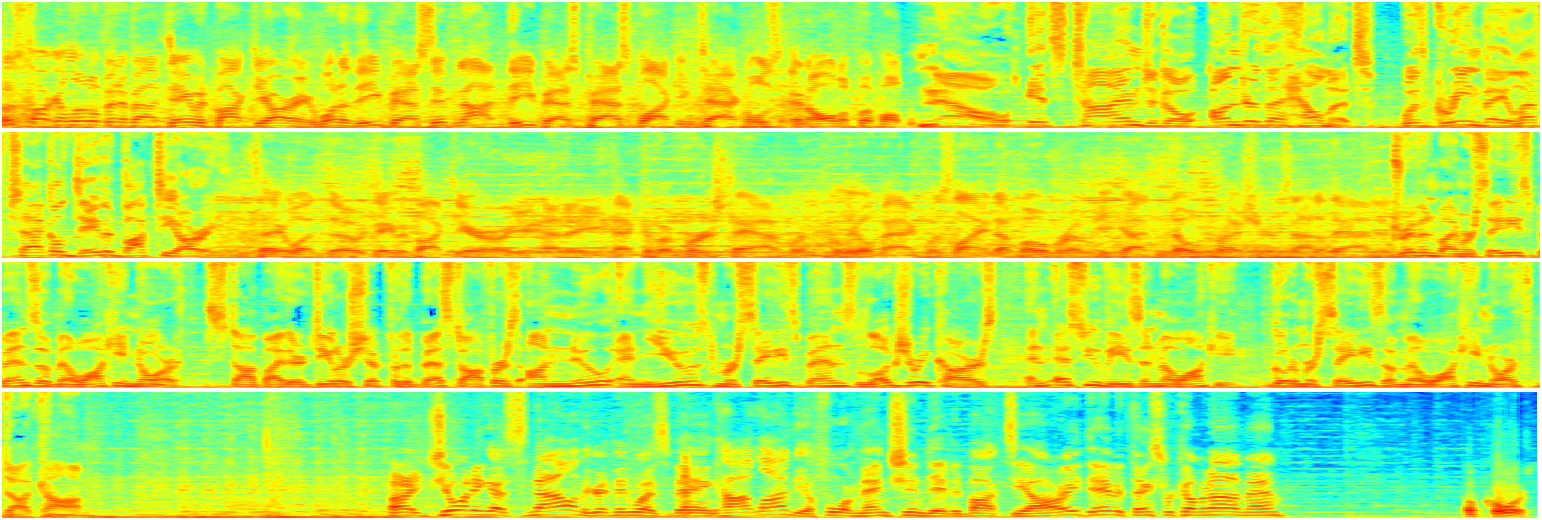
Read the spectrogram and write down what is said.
Let's talk a little bit about David Bakhtiari, one of the best, if not the best, pass blocking tackles in all of football. Now it's time to go under the helmet with Green Bay left tackle David Bakhtiari. Tell you what, though, David Bakhtiari had a heck of a first half when Khalil Mack was lined up over him. He got no pressures out of that. Driven by Mercedes Benz of Milwaukee North. Stop by their dealership for the best offers on new and used Mercedes Benz luxury cars and SUVs in Milwaukee. Go to Mercedes of MilwaukeeNorth.com. All right, joining us now on the Great Midwest Bank Hotline, the aforementioned David Bakhtiari. David, thanks for coming on, man. Of course.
